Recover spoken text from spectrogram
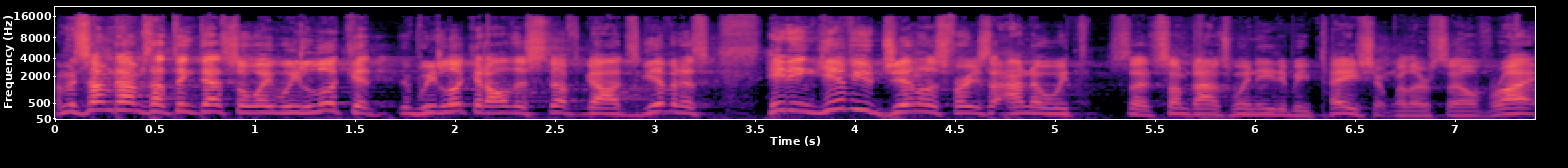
I mean, sometimes I think that's the way we look at we look at all this stuff God's given us. He didn't give you gentleness for yourself. I know we sometimes we need to be patient with ourselves, right?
